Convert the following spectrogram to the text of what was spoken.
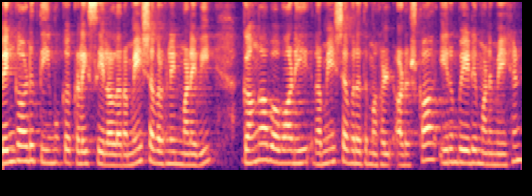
வெங்காடு திமுக கலை செயலாளர் ரமேஷ் அவர்களின் மனைவி கங்கா பவானி ரமேஷ் அவரது மகள் அனுஷ்கா இரும்பேடு மணிமேகன்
